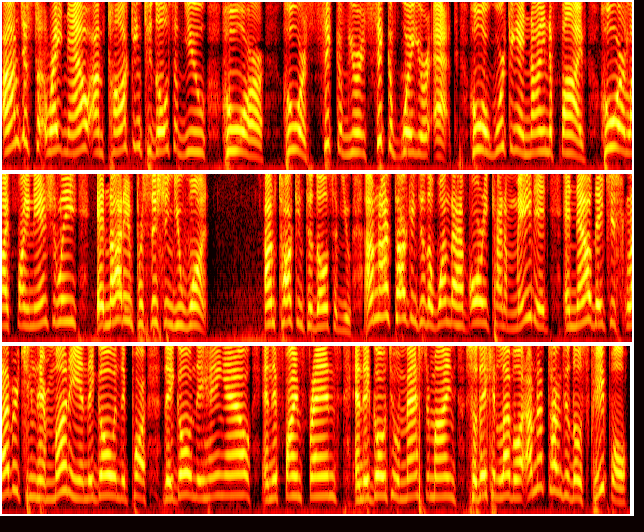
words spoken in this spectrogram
I'm just right now I'm talking to those of you who are who are sick of your sick of where you're at, who are working a 9 to 5, who are like financially and not in position you want. I'm talking to those of you. I'm not talking to the one that have already kind of made it and now they're just leveraging their money and they go and they part they go and they hang out and they find friends and they go into a mastermind so they can level it. I'm not talking to those people.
